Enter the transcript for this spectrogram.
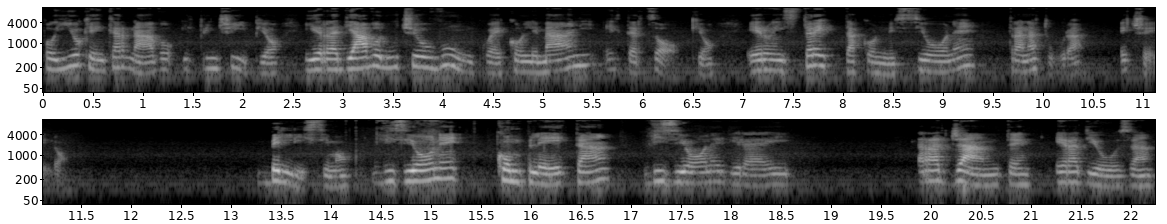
poi io che incarnavo il principio, irradiavo luce ovunque con le mani e il terzo occhio, ero in stretta connessione tra natura e cielo. Bellissimo, visione completa, visione direi raggiante e radiosa,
